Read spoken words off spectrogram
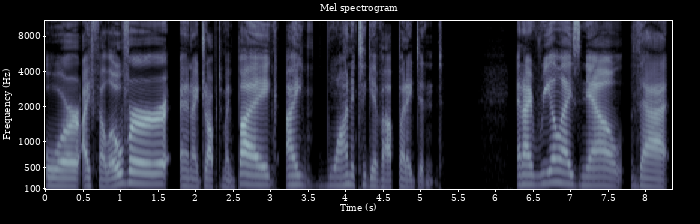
or I fell over and I dropped my bike, I wanted to give up, but I didn't. And I realize now that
